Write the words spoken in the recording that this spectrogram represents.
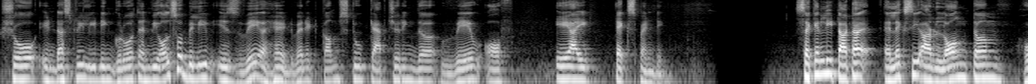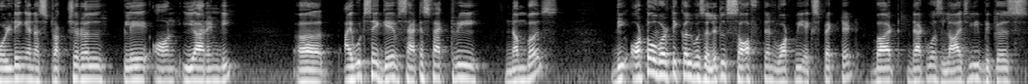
show industry leading growth and we also believe is way ahead when it comes to capturing the wave of AI tech spending. Secondly, Tata Elxsi are long term holding and a structural play on ER&D. Uh, I would say gave satisfactory numbers. The auto vertical was a little soft than what we expected, but that was largely because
